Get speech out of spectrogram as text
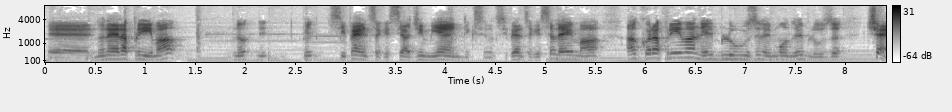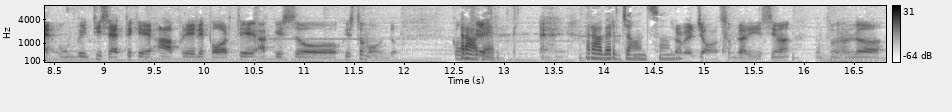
eh, non era prima. no- si pensa che sia Jimi Hendrix, non si pensa che sia lei, ma ancora prima nel blues, nel mondo del blues, c'è un 27 che apre le porte a questo, questo mondo. Robert. eh, Robert Johnson. Robert Johnson, bravissima. Non lo-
